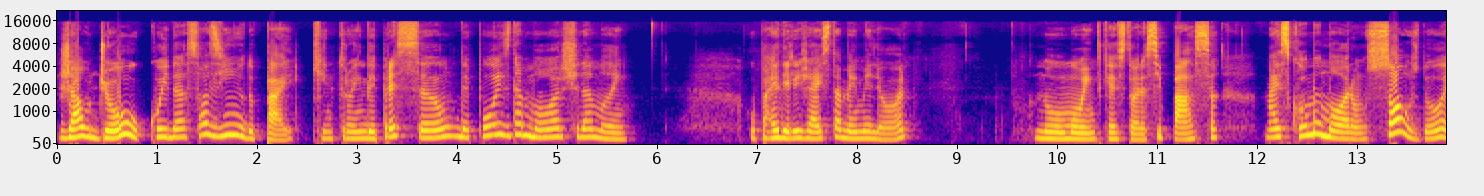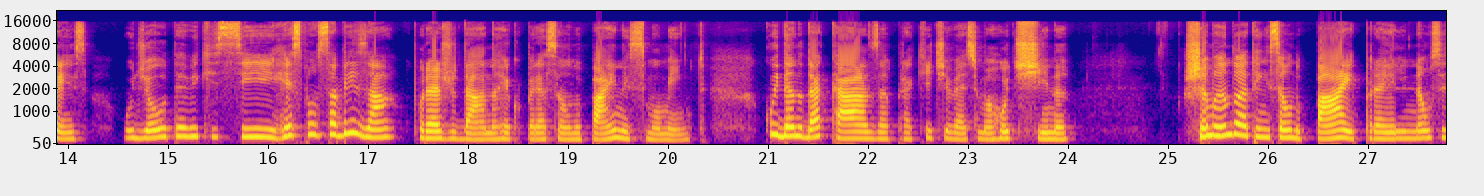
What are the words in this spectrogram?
Já o Joe cuida sozinho do pai, que entrou em depressão depois da morte da mãe. O pai dele já está bem melhor no momento que a história se passa, mas como moram só os dois, o Joe teve que se responsabilizar por ajudar na recuperação do pai nesse momento, cuidando da casa para que tivesse uma rotina, chamando a atenção do pai para ele não se,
